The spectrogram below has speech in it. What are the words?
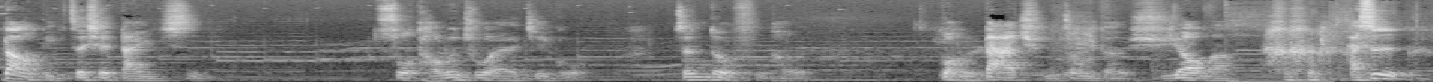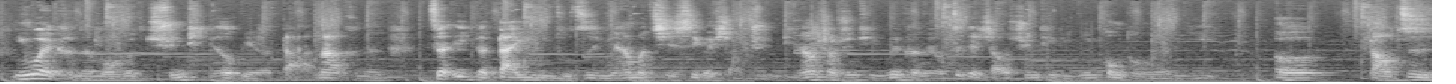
到底这些代议士所讨论出来的结果，真的符合广大群众的需要吗？还是因为可能某个群体特别的大，那可能这一个代议民主制里面，他们其实是一个小群体，然后小群体里面可能有这个小群体里面共同的利益，而导致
